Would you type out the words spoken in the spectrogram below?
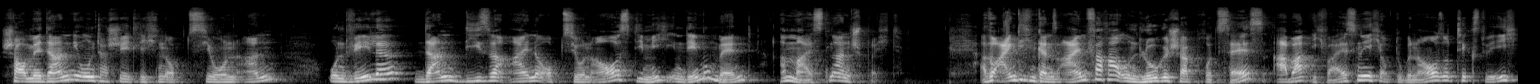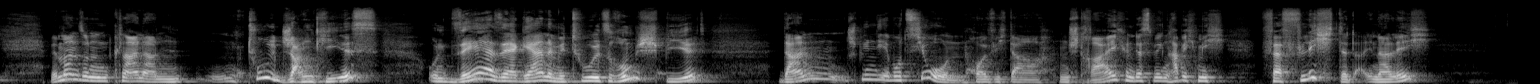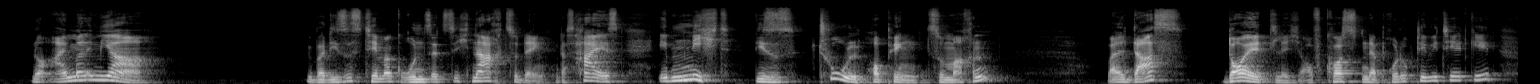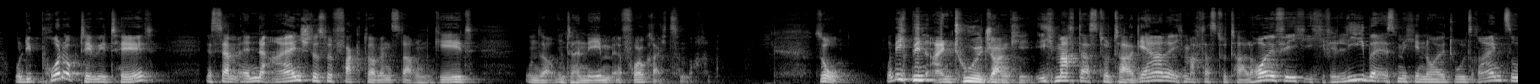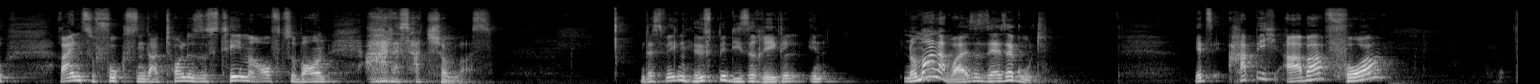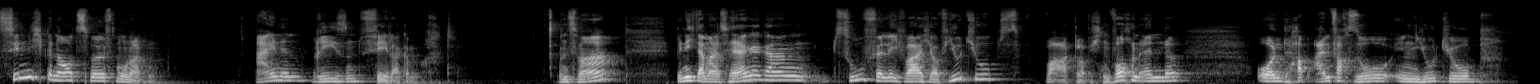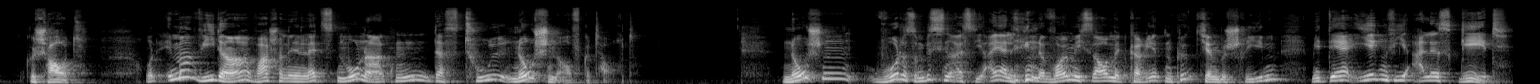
schaue mir dann die unterschiedlichen Optionen an und wähle dann diese eine Option aus, die mich in dem Moment am meisten anspricht. Also eigentlich ein ganz einfacher und logischer Prozess, aber ich weiß nicht, ob du genauso tickst wie ich. Wenn man so ein kleiner Tool-Junkie ist, und sehr, sehr gerne mit Tools rumspielt, dann spielen die Emotionen häufig da einen Streich und deswegen habe ich mich verpflichtet innerlich, nur einmal im Jahr über dieses Thema grundsätzlich nachzudenken. Das heißt, eben nicht dieses Tool-Hopping zu machen, weil das deutlich auf Kosten der Produktivität geht und die Produktivität ist ja am Ende ein Schlüsselfaktor, wenn es darum geht, unser Unternehmen erfolgreich zu machen. So, und ich bin ein Tool-Junkie. Ich mache das total gerne, ich mache das total häufig. Ich liebe es, mich in neue Tools reinzu, reinzufuchsen, da tolle Systeme aufzubauen. Ah, das hat schon was. Und deswegen hilft mir diese Regel in normalerweise sehr, sehr gut. Jetzt habe ich aber vor ziemlich genau zwölf Monaten einen riesen Fehler gemacht. Und zwar bin ich damals hergegangen, zufällig war ich auf YouTube, es war glaube ich ein Wochenende und habe einfach so in YouTube geschaut. Und immer wieder war schon in den letzten Monaten das Tool Notion aufgetaucht. Notion wurde so ein bisschen als die eierlegende Wollmilchsau mit karierten Pünktchen beschrieben, mit der irgendwie alles geht.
